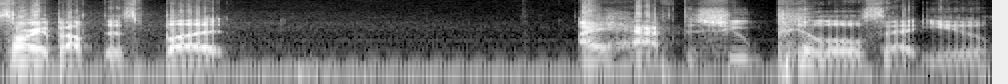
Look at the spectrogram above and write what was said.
sorry about this, but I have to shoot pillows at you.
